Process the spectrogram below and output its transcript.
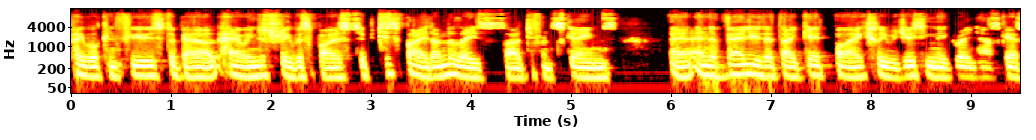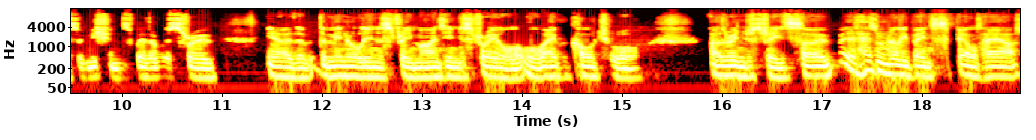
people are confused about how industry was supposed to participate under these uh, different schemes and, the value that they get by actually reducing their greenhouse gas emissions, whether it was through, you know, the, the mineral industry, mines industry, or, or agriculture or other industries. So it hasn't really been spelt out,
